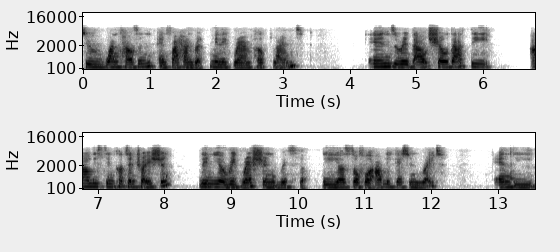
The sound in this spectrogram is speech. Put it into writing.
to 1,500 milligram per plant. And the results show that the allicin concentration linear regression with the uh, sulfur application rate and the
